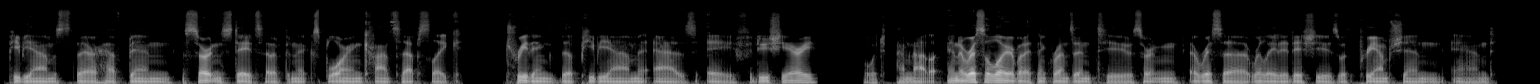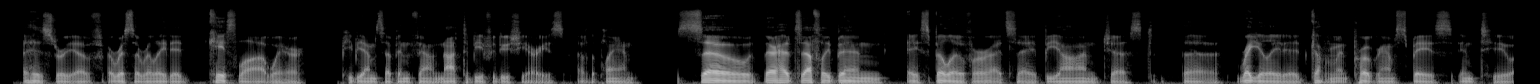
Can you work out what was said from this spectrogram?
PBMs, there have been certain states that have been exploring concepts like treating the PBM as a fiduciary, which I'm not an ERISA lawyer, but I think runs into certain ERISA related issues with preemption and a history of ERISA related case law where PBMs have been found not to be fiduciaries of the plan. So there has definitely been a spillover, I'd say, beyond just the regulated government program space into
